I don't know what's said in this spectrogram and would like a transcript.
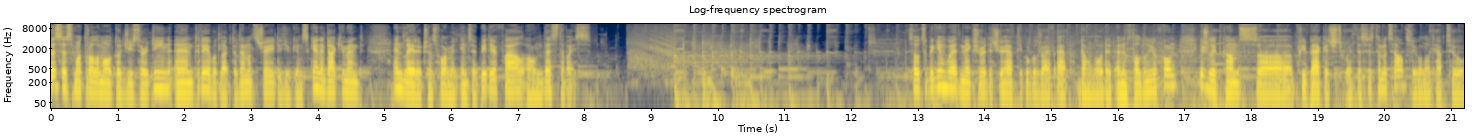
This is Motorola Moto G13 and today I would like to demonstrate that you can scan a document and later transform it into a PDF file on this device. So to begin with, make sure that you have the Google Drive app downloaded and installed on your phone. Usually it comes uh, pre-packaged with the system itself, so you will not have to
